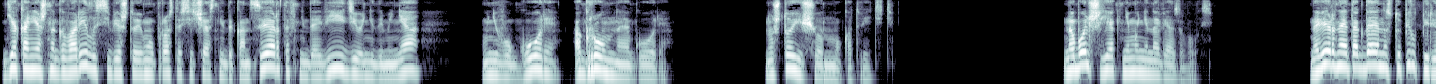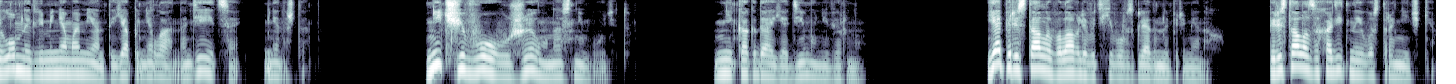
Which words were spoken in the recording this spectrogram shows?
Я, конечно, говорила себе, что ему просто сейчас не до концертов, не до видео, не до меня. У него горе, огромное горе. Но что еще он мог ответить? Но больше я к нему не навязывалась. Наверное, тогда и наступил переломный для меня момент, и я поняла, надеяться не на что. Ничего уже у нас не будет. Никогда я Диму не верну. Я перестала вылавливать его взглядом на переменах. Перестала заходить на его странички.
